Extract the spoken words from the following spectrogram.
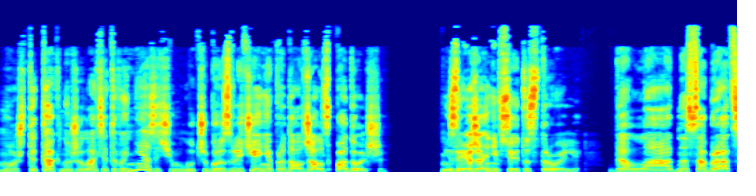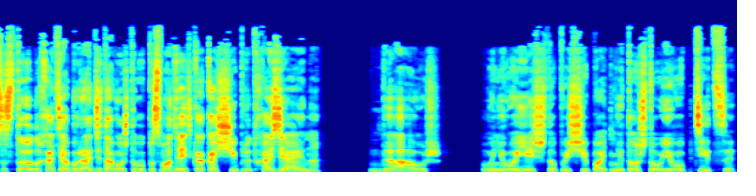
Может и так, но желать этого незачем. Лучше бы развлечение продолжалось подольше. Не зря же они все это строили. Да ладно, собраться стоило хотя бы ради того, чтобы посмотреть, как ощиплют хозяина. Да уж, у него есть что пощипать, не то что у его птицы.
